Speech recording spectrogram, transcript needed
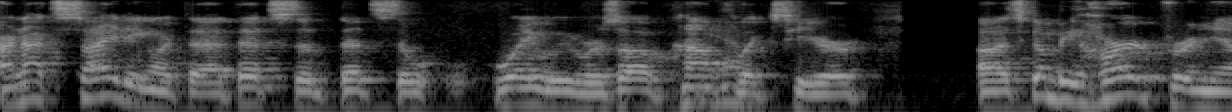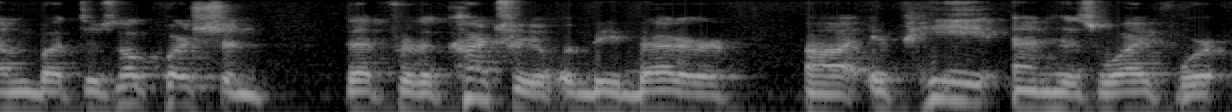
are not siding with that. That's the that's the way we resolve conflicts yeah. here. Uh, it's going to be hard for him, but there's no question that for the country it would be better uh, if he and his wife were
